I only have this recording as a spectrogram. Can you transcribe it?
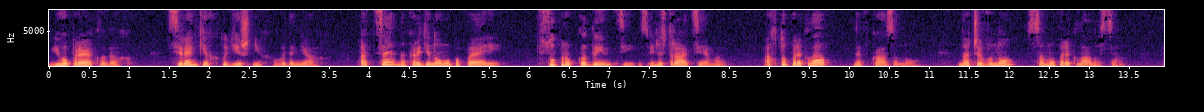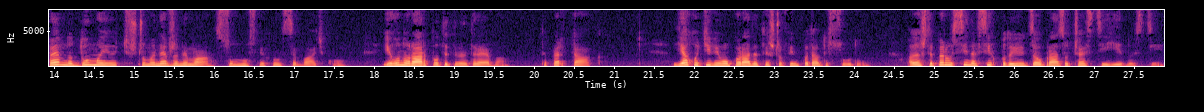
в його перекладах, в сіреньких тодішніх виданнях. А це на крадяному папері, в суперобкладинці, з ілюстраціями. А хто переклав, не вказано, наче воно само переклалося. Певно, думають, що мене вже нема, сумно усміхнувся батько. І гонорар платити не треба. Тепер так. Я хотів йому порадити, щоб він подав до суду. Але ж тепер усі на всіх подають за образу честі й гідності.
